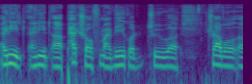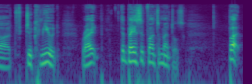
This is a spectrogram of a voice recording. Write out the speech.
I need I need uh, petrol for my vehicle to uh, travel uh, to commute, right? The basic fundamentals. But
